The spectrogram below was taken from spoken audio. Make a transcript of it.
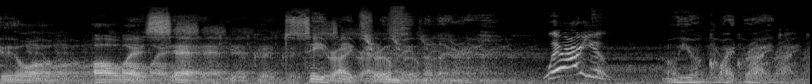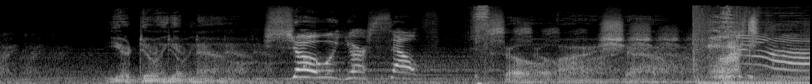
You always said you could see right through me, Valeria. Where are you? Oh, you're quite right. You're doing it now. Show yourself! So I shall. Ah!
